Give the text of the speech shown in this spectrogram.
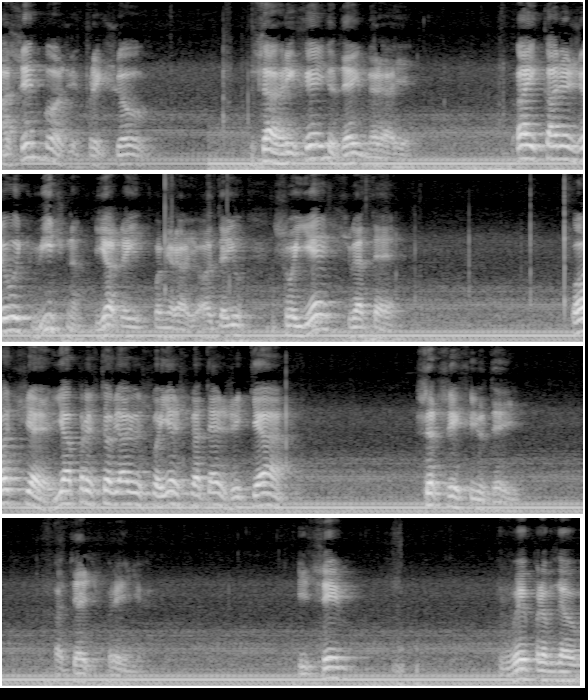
А син Божий прийшов, за гріхи людей вмирає. Хай каже, живуть вічно, я за їх помираю, а даю своє святе. Отче, я представляю своє святе життя за цих людей. Отець прийняв. І цим виправдав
